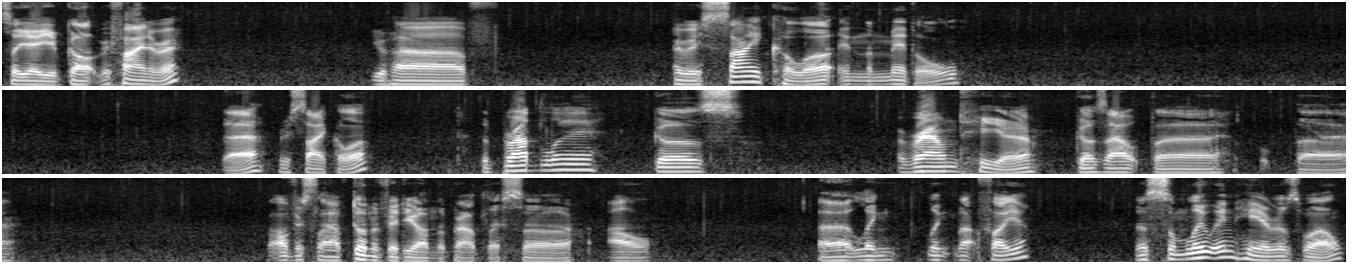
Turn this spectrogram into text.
So yeah, you've got refinery. You have a recycler in the middle. There, recycler. The Bradley goes around here, goes out there, up there. But obviously I've done a video on the Bradley, so I'll uh, link, link that for you. There's some loot in here as well.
